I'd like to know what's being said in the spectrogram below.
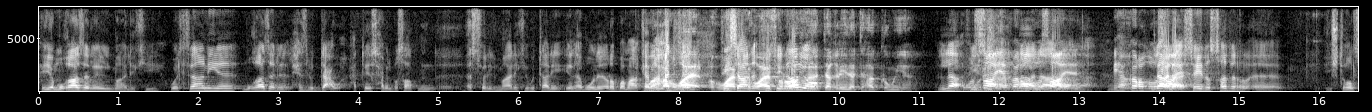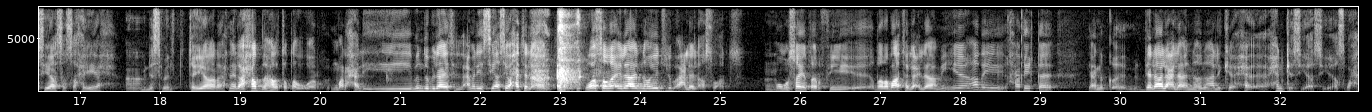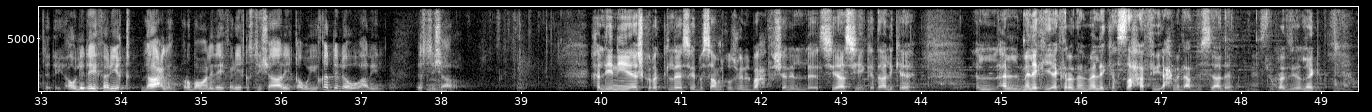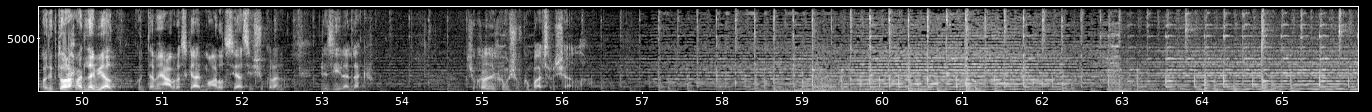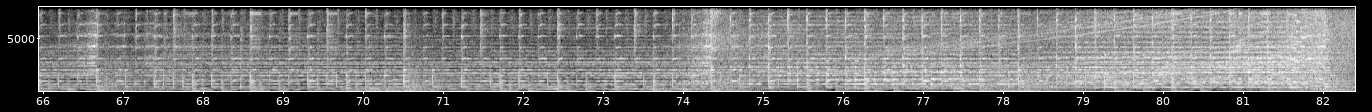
هي مغازلة للمالكي والثانية مغازلة للحزب الدعوة حتى يسحب البساط من أسفل المالكي وبالتالي يذهبون ربما كما حدث هو هو في, سان هو في سيناريو تغريدة تهكمية. لا في وصاية لا- فرض لا- لا- وصاية. لا. بها فرض لا وصاية. لا السيد الصدر آه، يشتغل سياسة صحيح بالنسبة للتيار إحنا لاحظنا هذا التطور مرحلي منذ بداية العملية السياسية وحتى الآن. وصل إلى أنه يجلب أعلى الأصوات ومسيطر في ضرباته الإعلامية. هذه حقيقة يعني دلالة على أن هنالك حنكة سياسية أصبحت لديه أو لديه فريق لا أعلم ربما لديه فريق استشاري قوي يقدم له هذه الاستشارة. خليني أشكرك السيد بسام القزويني الباحث في الشأن السياسي. كذلك ال- الملكي أكثر من الملك الصحفي أحمد عبد السادة. شكرا جزيلا لك. ودكتور أحمد الأبيض كنت معي عبر سكايب معرض سياسي. شكرا جزيلا لك. شكرا لكم. نشوفكم باكر إن شاء الله.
